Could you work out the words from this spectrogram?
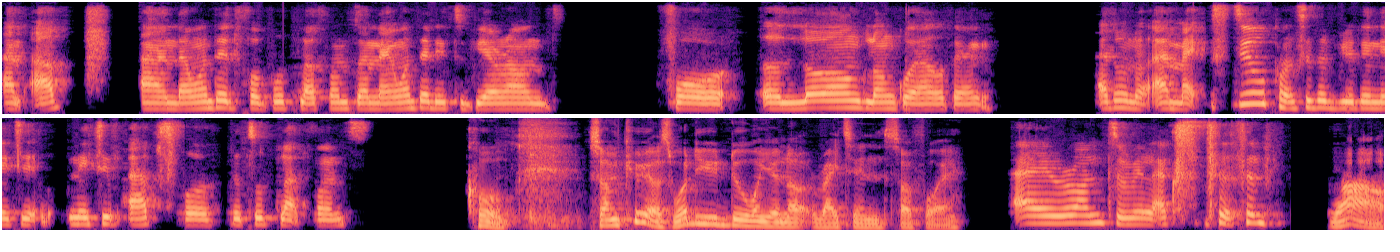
an app, and I wanted for both platforms, and I wanted it to be around for a long, long while. Then I don't know. I might still consider building native native apps for the two platforms. Cool. So I'm curious, what do you do when you're not writing software? I run to relax. wow,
